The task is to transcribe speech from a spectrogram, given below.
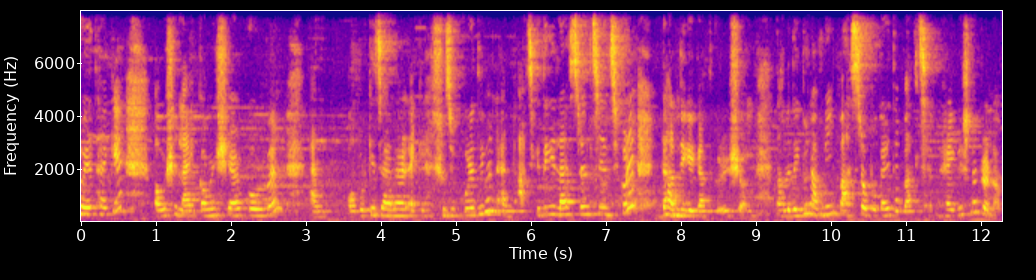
হয়ে থাকে, অবশ্যই লাইক কমেন্ট শেয়ার করবেন অ্যান্ড অপরকে জানার একটা সুযোগ করে দিবেন অ্যান্ড আজকে থেকে লাইফস্টাইল চেঞ্জ করে ডান দিকে কাত করে শোন। তাহলে দেখবেন আপনি পাঁচটা উপকারিতা পাচ্ছেন। হ্যাঁ কৃষ্ণ, প্রণাম।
